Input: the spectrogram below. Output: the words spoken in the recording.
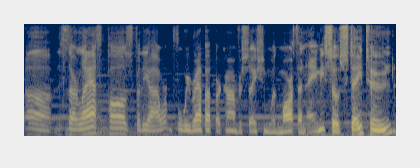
Uh, this is our last pause for the hour before we wrap up our conversation with Martha and Amy. So stay tuned.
